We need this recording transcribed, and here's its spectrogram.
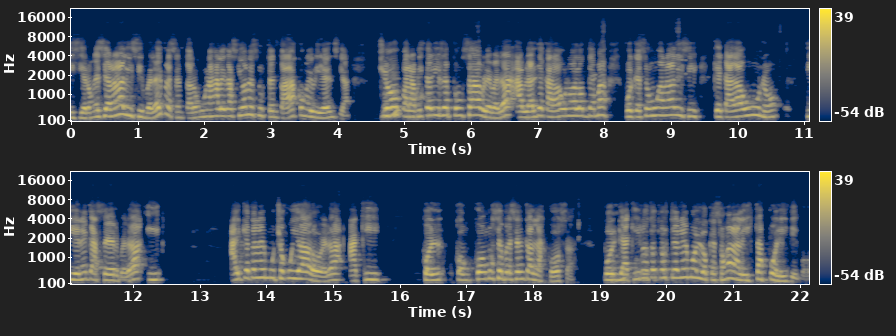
hicieron ese análisis, ¿verdad? Y presentaron unas alegaciones sustentadas con evidencia. Yo, para mí, sería irresponsable, ¿verdad? Hablar de cada uno de los demás, porque eso es un análisis que cada uno tiene que hacer, ¿verdad? Y hay que tener mucho cuidado, ¿verdad? Aquí con, con cómo se presentan las cosas porque aquí nosotros tenemos lo que son analistas políticos,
